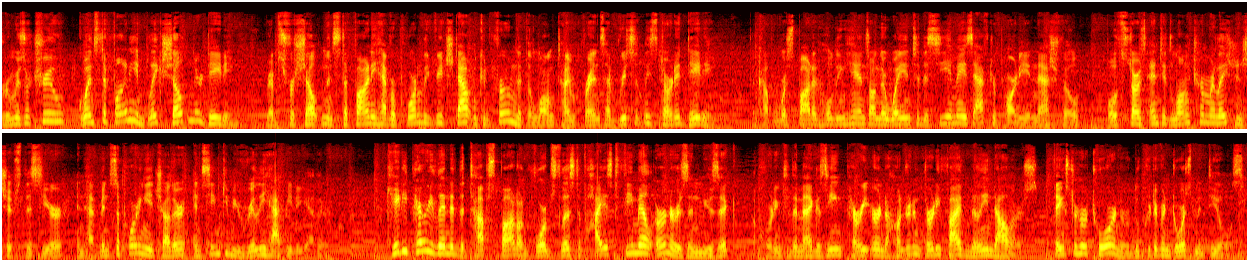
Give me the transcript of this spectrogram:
rumors are true, Gwen Stefani and Blake Shelton are dating. Reps for Shelton and Stefani have reportedly reached out and confirmed that the longtime friends have recently started dating. The couple were spotted holding hands on their way into the CMA's after party in Nashville. Both stars ended long term relationships this year and have been supporting each other and seem to be really happy together. Katy Perry landed the top spot on Forbes' list of highest female earners in music. According to the magazine, Perry earned $135 million, thanks to her tour and her lucrative endorsement deals.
